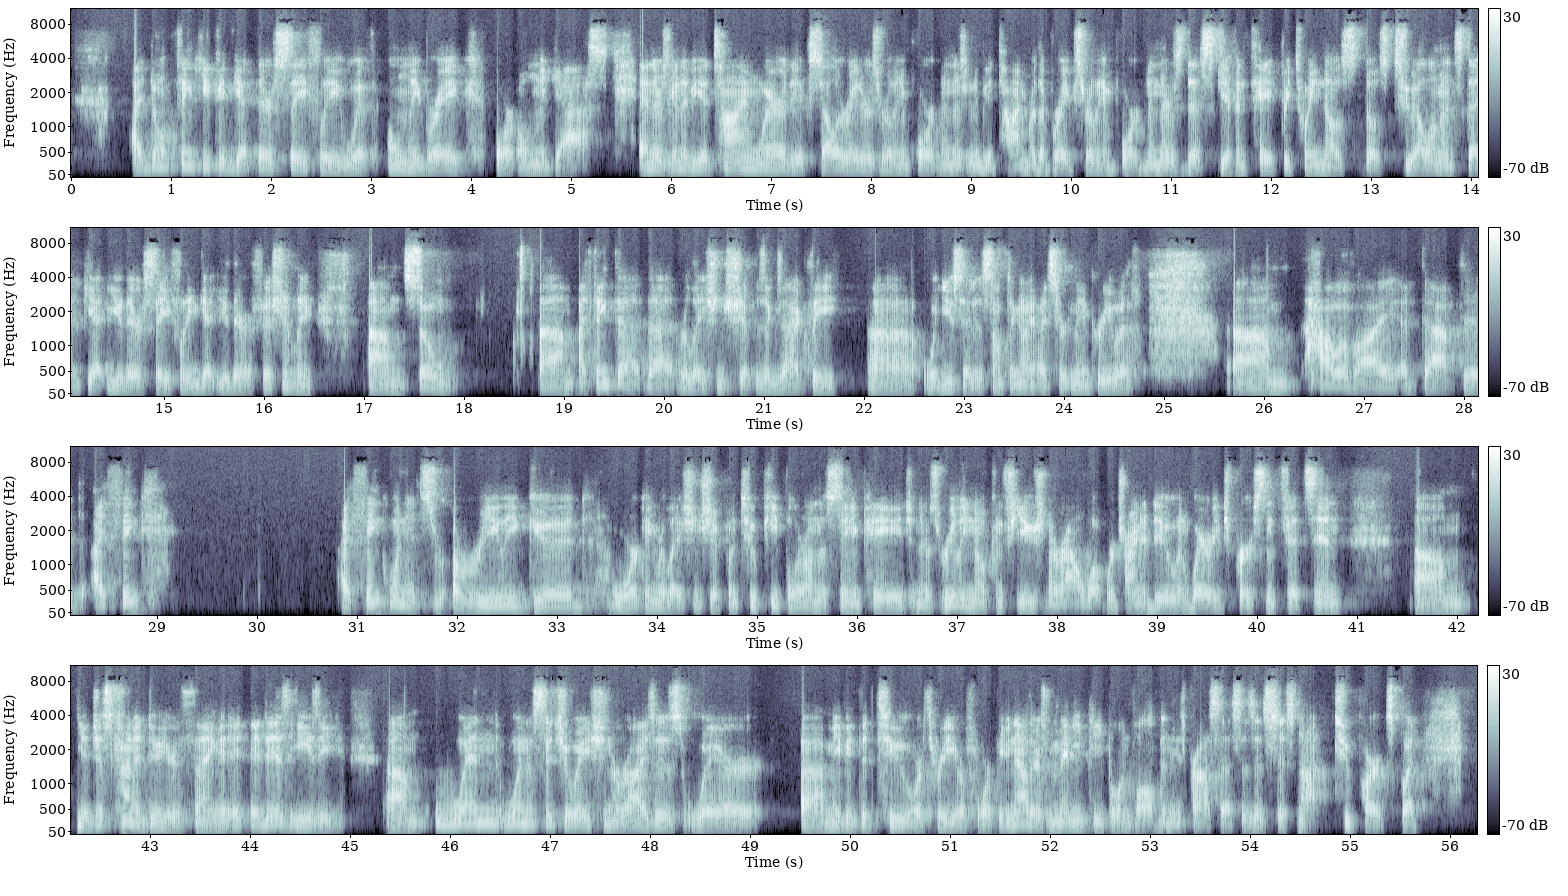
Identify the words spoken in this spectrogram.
I don't think you could get there safely with only brake or only gas. And there's going to be a time where the accelerator is really important, and there's going to be a time where the brake's really important. And there's this give and take between those those two elements that get you there safely and get you there efficiently. Um, so um, I think that that relationship is exactly uh, what you said is something I, I certainly agree with. Um, how have I adapted? I think I think when it's a really good working relationship, when two people are on the same page and there's really no confusion around what we're trying to do and where each person fits in, um, you just kind of do your thing. It, it is easy. Um, when when a situation arises where uh, maybe the two or three or four people now there's many people involved in these processes. It's just not two parts, but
